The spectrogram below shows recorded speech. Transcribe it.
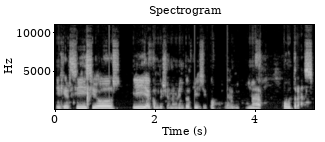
ejercicios y acondicionamiento físico, algunas otras.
